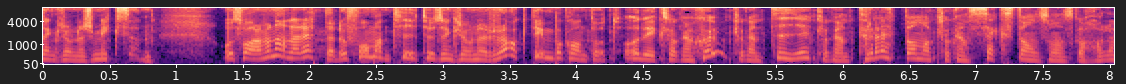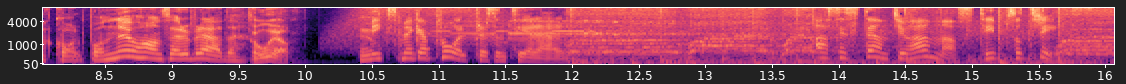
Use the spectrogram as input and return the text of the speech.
000 kronors mixen. Och svarar man alla rätt då får man 10 000 kronor rakt in på kontot. Och det är klockan 7, klockan 10, klockan 13 och klockan 16 som man ska hålla koll på. Nu Hans, är du beredd? Oh ja. Mix Megapol presenterar Assistent Johannas tips och tricks.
